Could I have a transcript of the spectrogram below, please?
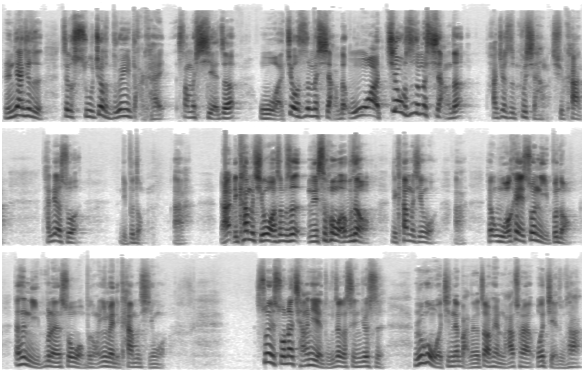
人家就是这个书就是不愿意打开，上面写着我就是这么想的，我就是这么想的，他就是不想去看，他就说你不懂啊，然后你看不起我是不是？你说我不懂，你看不起我啊。我可以说你不懂，但是你不能说我不懂，因为你看不起我。所以说呢，强解读这个事情就是，如果我今天把这个照片拿出来，我解读它，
